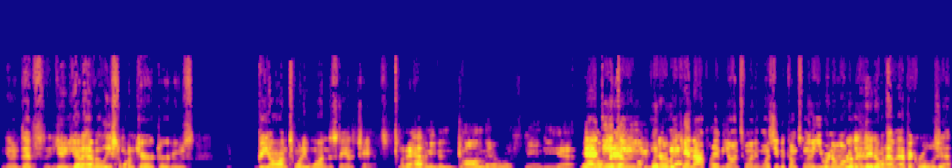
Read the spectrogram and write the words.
You know that's you know, you got to have at least one character who's beyond twenty one to stand a chance. Well, they haven't even gone there with D and D yet. Yeah, Oh, D they and D, you literally Yeah. cannot play beyond twenty. Once you become twenty, you are no longer. Really, they don't have epic rules yet.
